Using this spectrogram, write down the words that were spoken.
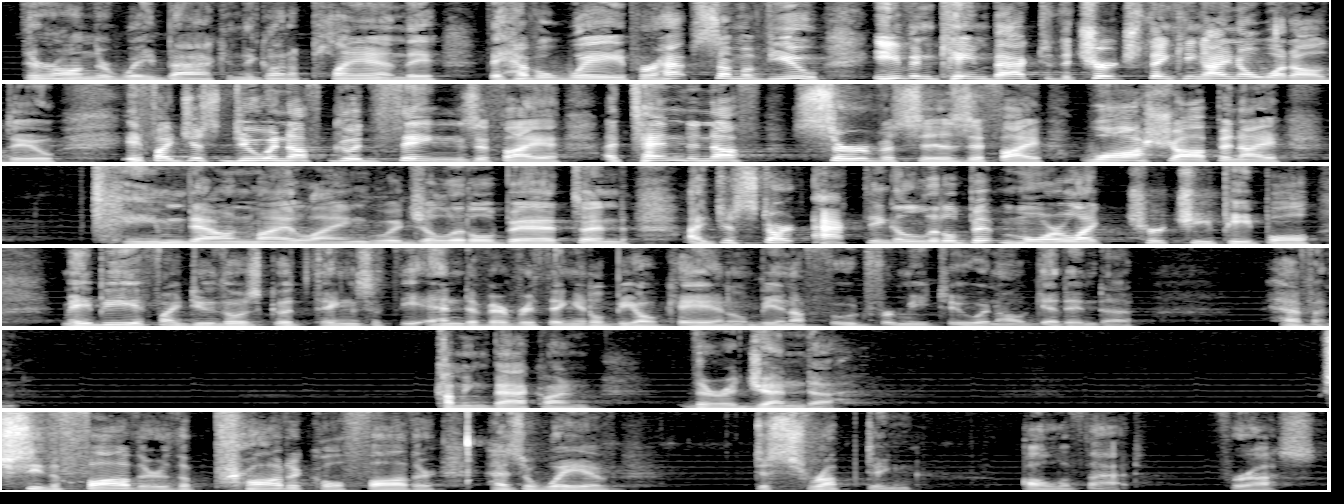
They're on their way back and they got a plan. They, they have a way. Perhaps some of you even came back to the church thinking, I know what I'll do. If I just do enough good things, if I attend enough services, if I wash up and I tame down my language a little bit and I just start acting a little bit more like churchy people, maybe if I do those good things at the end of everything, it'll be okay and it'll be enough food for me too, and I'll get into heaven. Coming back on their agenda. See, the father, the prodigal father, has a way of disrupting all of that for us.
